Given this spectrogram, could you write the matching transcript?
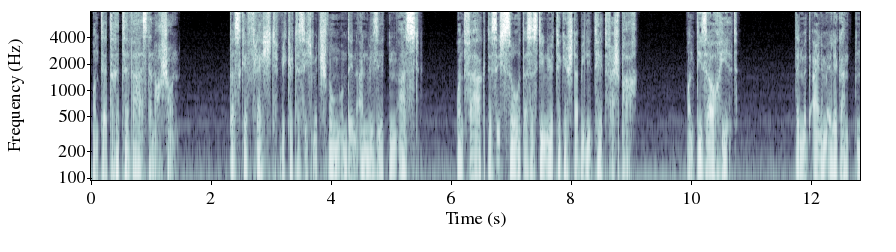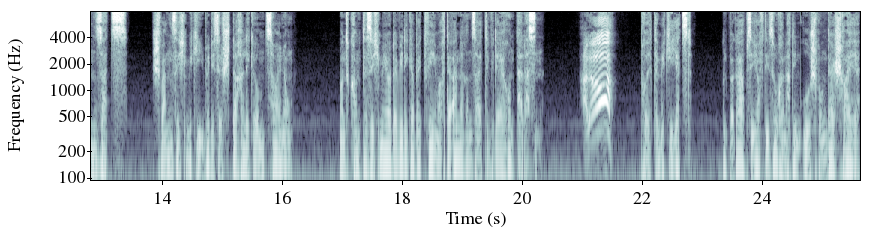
Und der dritte war es dann auch schon. Das Geflecht wickelte sich mit Schwung um den anvisierten Ast und verhakte sich so, dass es die nötige Stabilität versprach. Und diese auch hielt. Denn mit einem eleganten Satz schwang sich Mickey über diese stachelige Umzäunung und konnte sich mehr oder weniger bequem auf der anderen Seite wieder herunterlassen. Hallo? brüllte Mickey jetzt und begab sich auf die Suche nach dem Ursprung der Schreie,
